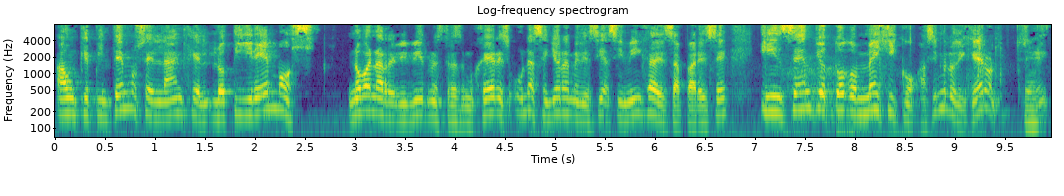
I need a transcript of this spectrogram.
aunque pintemos el ángel, lo tiremos, no van a revivir nuestras mujeres. Una señora me decía, si mi hija desaparece, incendio todo México. Así me lo dijeron. ¿sí?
